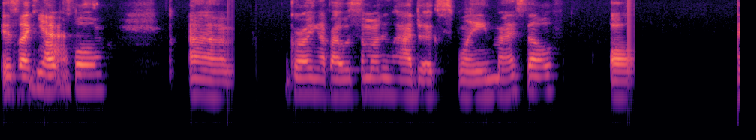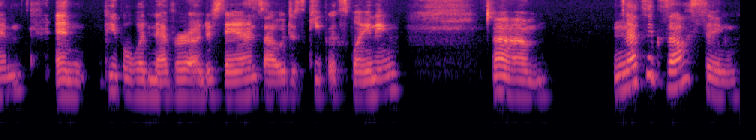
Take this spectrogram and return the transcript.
is like yes. helpful um, growing up i was someone who had to explain myself all the time and people would never understand so i would just keep explaining um, and that's exhausting.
